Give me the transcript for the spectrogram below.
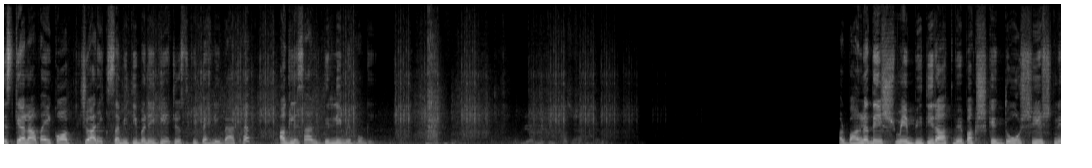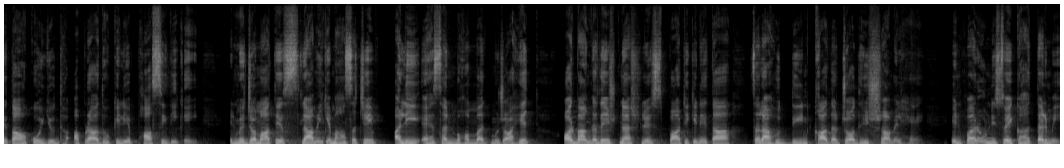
इसके अलावा एक औपचारिक समिति बनेगी, जिसकी पहली बैठक अगले साल दिल्ली में होगी। और बांग्लादेश में बीती रात विपक्ष के दो शीर्ष नेताओं को युद्ध अपराधों के लिए फांसी दी गई। इनमें जमात इस्लामी के महासचिव अली एहसन मोहम्मद मुजाहिद और बांग्लादेश नेशनलिस्ट पार्टी के नेता सलाहुद्दीन कादर चौधरी शामिल हैं। इन पर उन्नीस सौ इकहत्तर में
